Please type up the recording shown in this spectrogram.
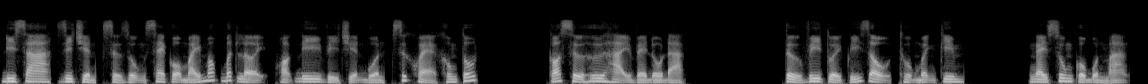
Đi xa, di chuyển, sử dụng xe cộ máy móc bất lợi, hoặc đi vì chuyện buồn, sức khỏe không tốt. Có sự hư hại về đồ đạc. Tử vi tuổi Quý Dậu, thuộc mệnh Kim. Ngày sung của bổn mạng,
